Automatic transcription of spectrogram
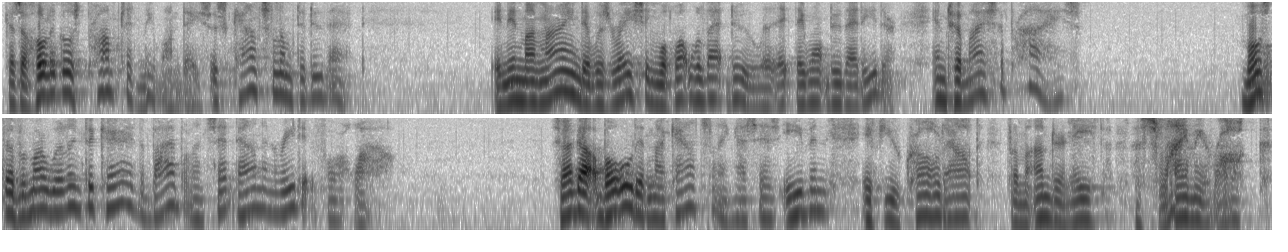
Because the Holy Ghost prompted me one day, says, counsel them to do that. And in my mind, it was racing, well, what will that do? They, they won't do that either. And to my surprise, most of them are willing to carry the Bible and sit down and read it for a while. So I got bold in my counseling. I says, even if you crawled out from underneath a slimy rock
